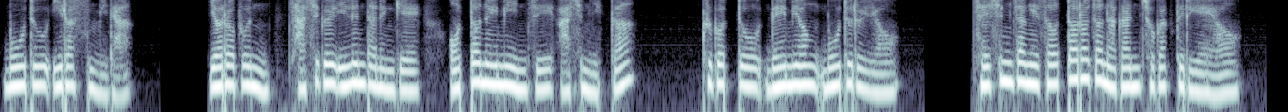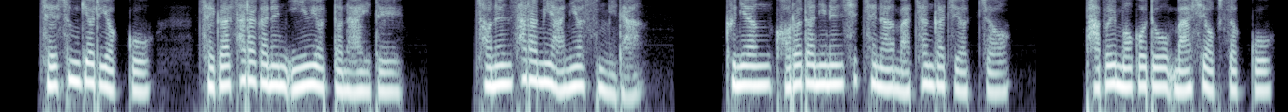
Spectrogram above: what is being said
모두 잃었습니다. 여러분, 자식을 잃는다는 게 어떤 의미인지 아십니까? 그것도 네 명 모두를요. 제 심장에서 떨어져 나간 조각들이에요. 제 숨결이었고, 제가 살아가는 이유였던 아이들. 저는 사람이 아니었습니다. 그냥 걸어 다니는 시체나 마찬가지였죠. 밥을 먹어도 맛이 없었고,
